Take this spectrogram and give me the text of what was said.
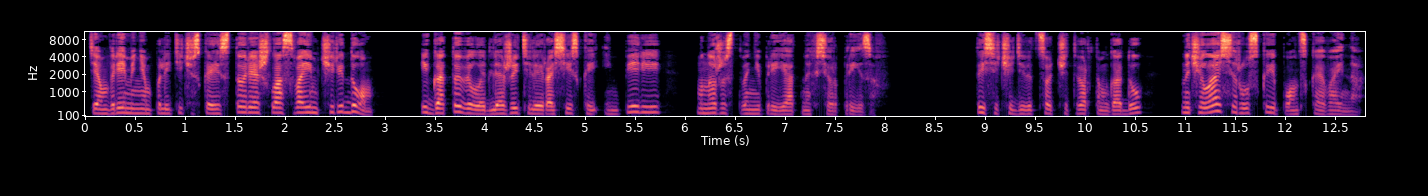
Тем временем политическая история шла своим чередом, и готовила для жителей Российской империи множество неприятных сюрпризов. В 1904 году началась русско-японская война.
